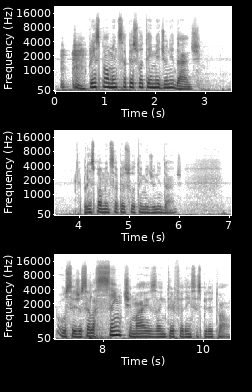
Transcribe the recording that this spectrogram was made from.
Principalmente se a pessoa tem mediunidade. Principalmente se a pessoa tem mediunidade. Ou seja, se ela sente mais a interferência espiritual,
